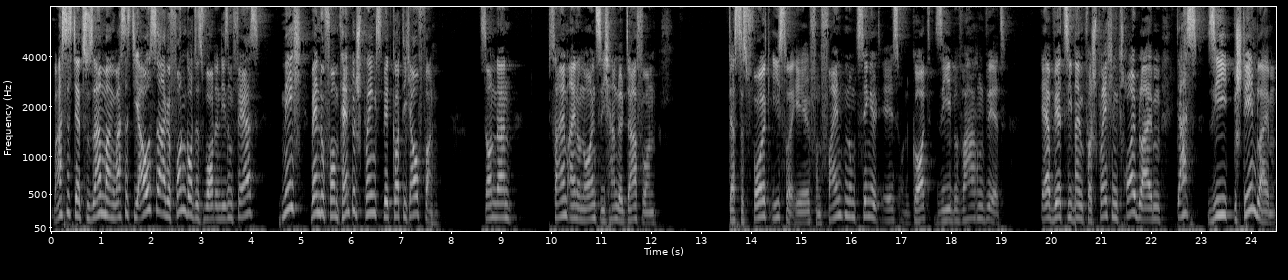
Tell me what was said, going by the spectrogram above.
Was ist der Zusammenhang? Was ist die Aussage von Gottes Wort in diesem Vers? Nicht, wenn du vom Tempel springst, wird Gott dich auffangen, sondern Psalm 91 handelt davon, dass das Volk Israel von Feinden umzingelt ist und Gott sie bewahren wird. Er wird sie beim Versprechen treu bleiben, dass sie bestehen bleiben.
